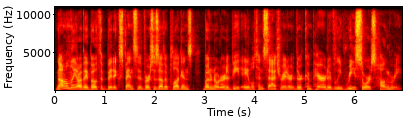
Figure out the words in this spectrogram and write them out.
Not only are they both a bit expensive versus other plugins, but in order to beat Ableton Saturator, they're comparatively resource hungry.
